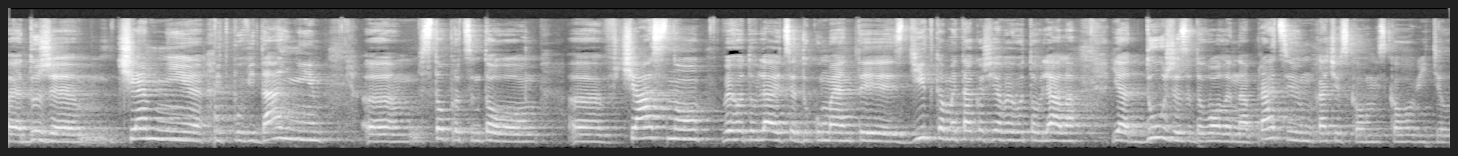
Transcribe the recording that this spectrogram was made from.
е, дуже чемні, відповідальні, е, стопроцентово е, вчасно виготовляються документи. З дітками також я виготовляла. Я дуже задоволена працею Мукачівського міського відділу.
